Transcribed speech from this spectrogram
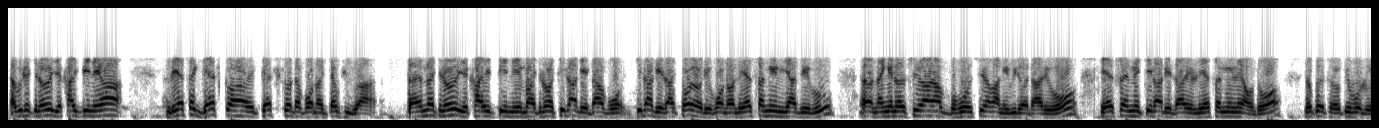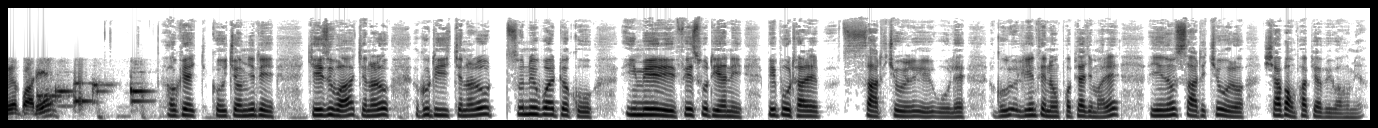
နောက်ပြီးတော့ ကျွန်တော်တို့ ရခိုင်ပြည်နယ်က လျှက်ဆက် gas က gas ကတော့ပေါ်တော့ကြောက်ဖြူကဒါပေမဲ့ကျွန်တော်တို့ ရခိုင်ပြည်နယ်မှာ ကျွန်တော်စိလာဒေတာပေါ့စိလာဒေတာတောရော်တွေပေါ့နော် လျှက်ဆက်မင်းမရသေးဘူးအဲနိုင်ငံတော်ဆွေးရဗဟိုဆွေးရကနေပြီးတော့ ဒါတွေကို လျှက်ဆက်မင်းစိလာဒေတာတွေ လျှက်ဆက်မင်းလည်းအောင်တော့ လုပ်ခဲ့ဆိုပြဖို့ လိုရပါတယ် ဟုတ်ကဲ့ ကိုကျော်မြင့်တင် ကျေးဇူးပါ ကျွန်တော်တို့ အခုဒီကျွန်တော်တို့ ဆွေးနွေးပွဲအတွက်ကို email တွေ Facebook တွေကနေ ပေးပို့ထားတဲ့ စာတချို့တွေကိုလည်း အခု အလင်းတင်တော့ဖော်ပြကြပါတယ် အရင်ဆုံး စာတချို့တော့ ရှားပေါင် ဖတ်ပြပေးပါဦးခင်ဗျာ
